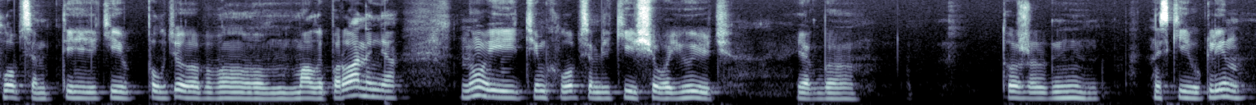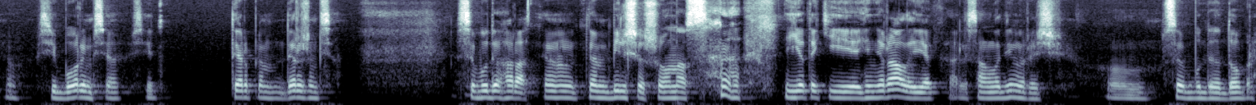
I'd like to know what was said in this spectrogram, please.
хлопцям, ті, які е, мали поранення. Ну і тим хлопцям, які ще воюють, якби теж низький уклін, всі боремося, всі терпимо, держимося. Все буде гаразд. Тим більше, що у нас є такі генерали, як Олександр Володимирович, е, все буде добре.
